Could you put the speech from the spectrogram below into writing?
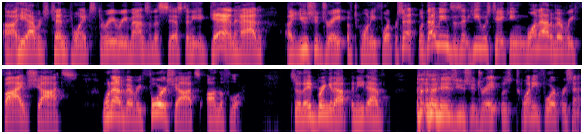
Uh, he averaged 10 points, three rebounds, and assist, and he again had a usage rate of 24%. What that means is that he was taking one out of every five shots, one out of every four shots on the floor. So they'd bring it up, and he'd have his usage rate was 24%.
